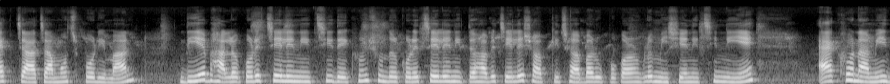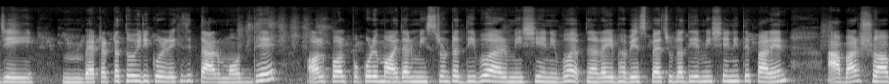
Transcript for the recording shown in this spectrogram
এক চা চামচ পরিমাণ দিয়ে ভালো করে চেলে নিচ্ছি। দেখুন, সুন্দর করে চেলে নিতে হবে। চেলে সব কিছু আবার উপকরণগুলো মিশিয়ে নিচ্ছি, নিয়ে এখন আমি যেই ব্যাটারটা তৈরি করে রেখেছি, তার মধ্যে অল্প অল্প করে ময়দার মিশ্রণটা দিব আর মিশিয়ে নিব। আপনারা এভাবে স্প্যাচুলা দিয়ে মিশিয়ে নিতে পারেন। আবার সব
